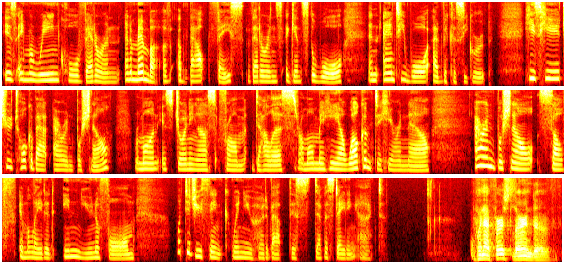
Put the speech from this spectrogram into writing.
is a Marine Corps veteran and a member of About Face Veterans Against the War, an anti war advocacy group. He's here to talk about Aaron Bushnell. Ramon is joining us from Dallas. Ramon Mejia, welcome to Here and Now. Aaron Bushnell self immolated in uniform. What did you think when you heard about this devastating act? When I first learned of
